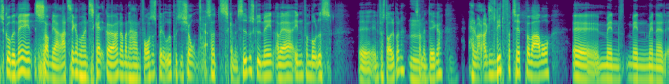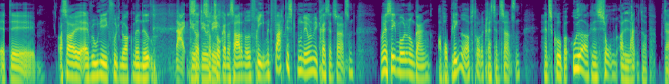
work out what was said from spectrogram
skubbet med ind, som jeg er ret sikker på, at han skal gøre, når man har en forsvarsspiller ude i position. Ja. Og så skal man sidebeskyde med ind og være inden for målets, øh, inden for stolperne, mm. som man dækker. Han var nok lidt for tæt på Vavro, øh, men, men, men at, at øh, og så er Rooney ikke fuldt nok med ned. Nej, det er så, jo det. Er jo så tog han Hazard noget fri. Men faktisk, nu nævner vi Christian Sørensen. Nu har jeg set målet nogle gange, og problemet opstår, da Christian Sørensen, han skubber ud af organisationen og langt op. Ja.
